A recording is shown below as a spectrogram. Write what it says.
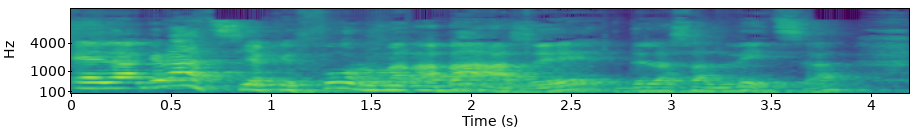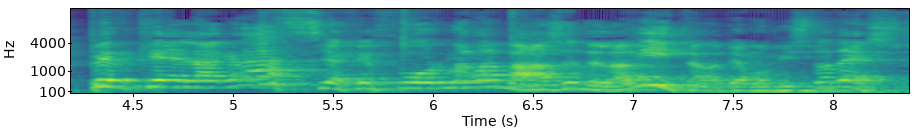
È la grazia che forma la base della salvezza perché è la grazia che forma la base della vita, l'abbiamo visto adesso.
